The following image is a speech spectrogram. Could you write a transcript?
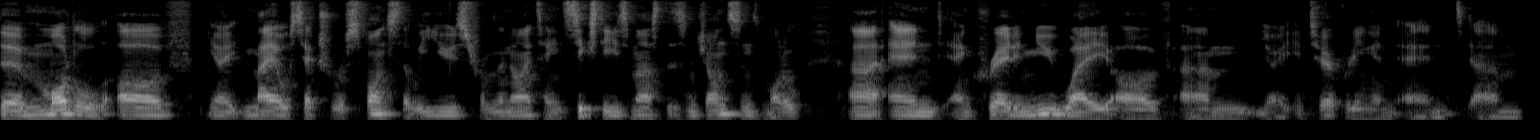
the model of you know male sexual response that we use from the 1960s, Masters and Johnson's model, uh, and and create a new way of um, you know interpreting and and um,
